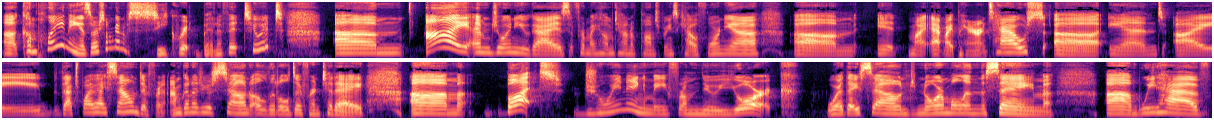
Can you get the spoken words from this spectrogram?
uh, complaining. Is there some kind of secret benefit to it? Um, I am joining you guys from my hometown of Palm Springs, California. Um, it my at my parents' house, uh, and I that's why I sound different. I'm gonna just sound a little different today. Um, but joining me from New York, where they sound normal and the same, um, we have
